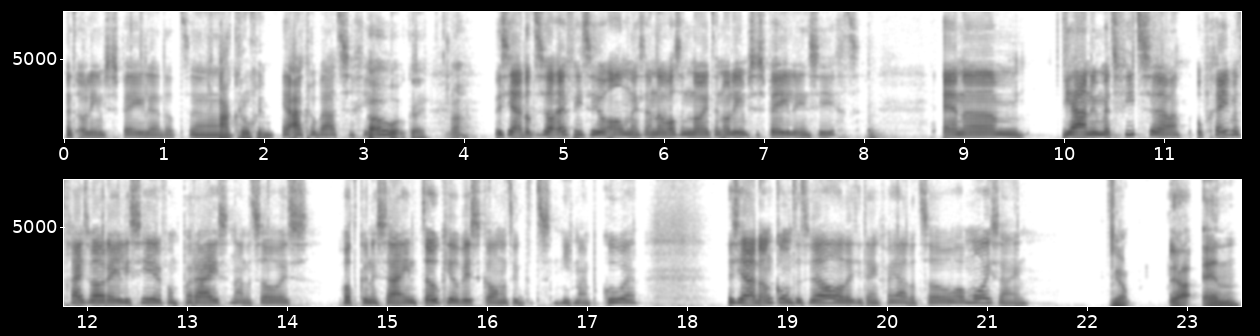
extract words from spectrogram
met Olympische Spelen. Dat, eh, Acrogym? Ja, acrobatische gym. Oh, oké. Dus ja, dat is wel even iets heel anders. En dan was er nooit een Olympische Spelen in zicht. En ehm, ja, nu met fietsen, op een gegeven moment ga je het wel realiseren van Parijs. Nou, dat zou eens wat kunnen zijn. Tokio wist ik al natuurlijk, dat is niet mijn parcours. Dus ja, dan komt het wel dat je denkt van ja, dat zou wel mooi zijn. Ja. Ja, en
